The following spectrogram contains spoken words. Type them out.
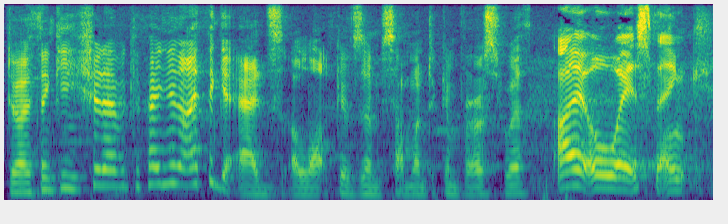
Do I think he should have a companion? I think it adds a lot, gives him someone to converse with. I always think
